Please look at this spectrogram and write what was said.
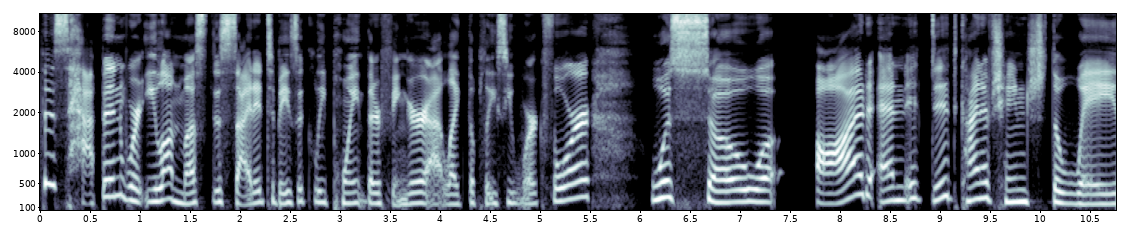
this happen where Elon Musk decided to basically point their finger at like the place you work for was so odd and it did kind of change the way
